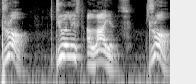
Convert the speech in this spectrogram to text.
Draw. Duelist Alliance. Draw.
